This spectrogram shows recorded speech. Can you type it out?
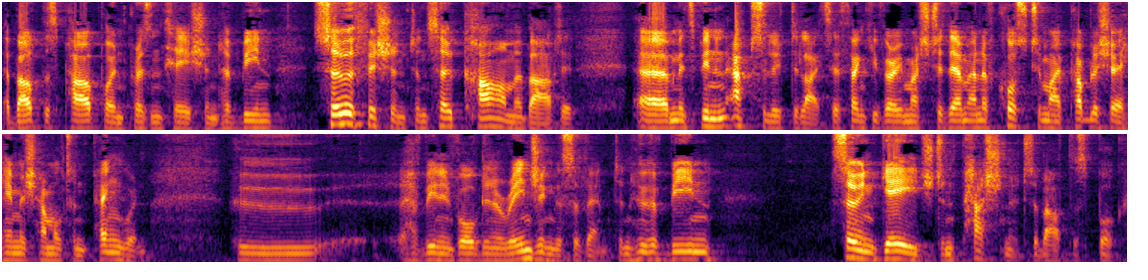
about this PowerPoint presentation, have been so efficient and so calm about it. Um, it's been an absolute delight, so thank you very much to them, and of course to my publisher, Hamish Hamilton Penguin, who have been involved in arranging this event and who have been so engaged and passionate about this book.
